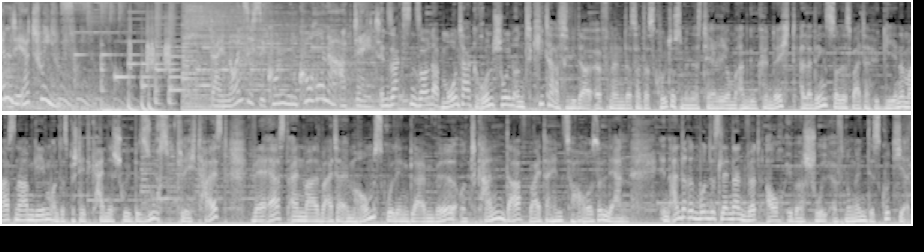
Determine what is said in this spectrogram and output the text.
MDR Twins. Dein 90 Sekunden Corona-Update. In Sachsen sollen ab Montag Grundschulen und Kitas wieder öffnen. Das hat das Kultusministerium angekündigt. Allerdings soll es weiter Hygienemaßnahmen geben und es besteht keine Schulbesuchspflicht. Heißt, wer erst einmal weiter im Homeschooling bleiben will und kann, darf weiterhin zu Hause lernen. In anderen Bundesländern wird auch über Schulöffnungen diskutiert.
